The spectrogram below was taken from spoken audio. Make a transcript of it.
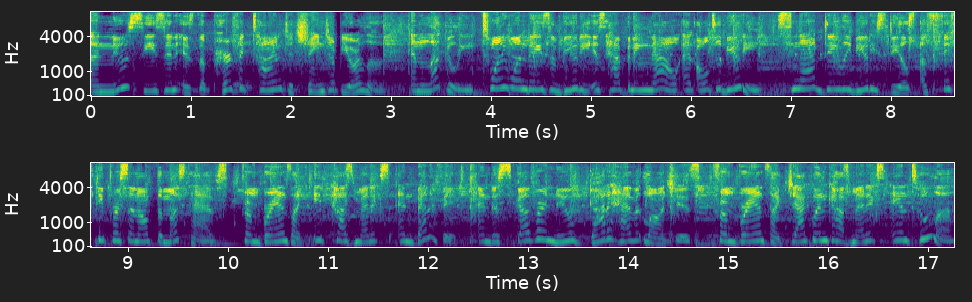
A new season is the perfect time to change up your look. And luckily, 21 Days of Beauty is happening now at Ulta Beauty. Snag daily beauty steals of 50% off the must haves from brands like IT Cosmetics and Benefit. And discover new Gotta Have It launches from brands like Jaclyn Cosmetics and Tula.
